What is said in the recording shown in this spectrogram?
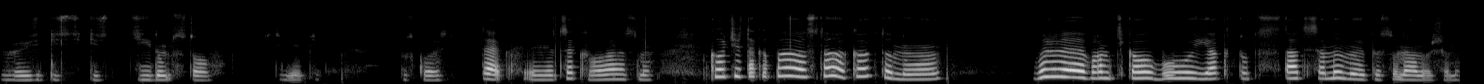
Вже якийсь якийсь дідом став. Здається. По скорості. Так, е, це класно. Коротше, так просто, как-то, ну. Ви ж вам цікаво було, як тут стати самими персонажами.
